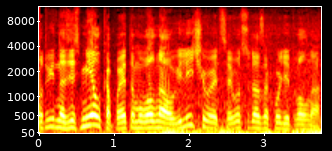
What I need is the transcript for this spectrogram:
Вот видно, здесь мелко, поэтому волна увеличивается, и вот сюда заходит волна.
